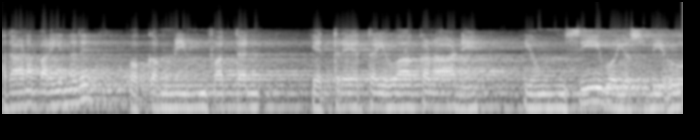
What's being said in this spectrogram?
അതാണ് പറയുന്നത് ഒക്കമ്മിം ഫത്തൻ. എത്രയെത്ര യുവാക്കളാണ്? യുംസി വയുസ്ബിഹു.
